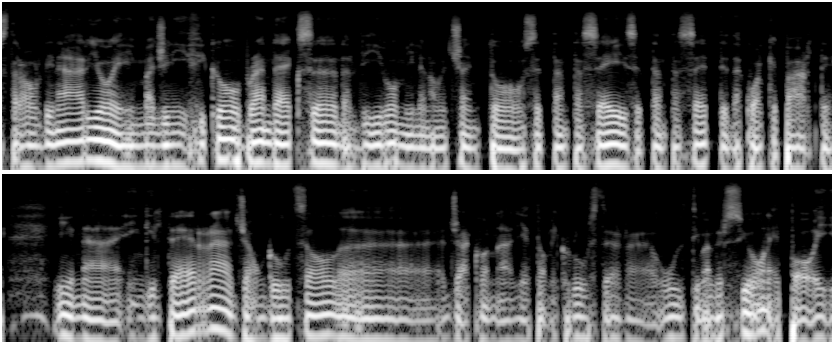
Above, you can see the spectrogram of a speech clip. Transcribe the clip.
Straordinario e immaginifico, Brand X dal vivo 1976-77 da qualche parte in uh, Inghilterra, John Goodsall uh, già con gli Atomic Rooster, ultima versione. E poi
